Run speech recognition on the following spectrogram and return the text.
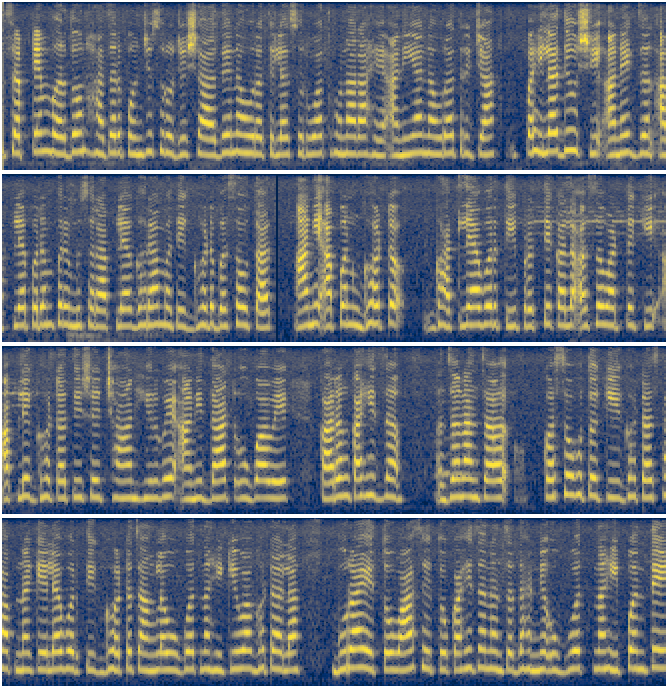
सप्टेंबर दोन हजार पंचवीस रोजी शारदीय नवरात्रीला सुरुवात होणार आहे. आणि या नवरात्रीच्या पहिल्या दिवशी अनेक जण आपल्या परंपरेनुसार आपल्या घरामध्ये घट बसवतात आणि आपण घट घातल्यावरती प्रत्येकाला असं वाटतं की आपले घट अतिशय छान हिरवे आणि दाट उगावे कारण काही ज जणांचा कसं होतं की घटस्थापना केल्यावरती घट चांगला उगवत नाही किंवा घटाला बुरा येतो वास येतो काही जणांचं धान्य उगवत नाही पण ते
